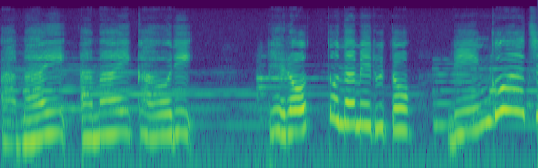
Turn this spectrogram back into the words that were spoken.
甘い甘い香り。ペロッと舐めるとりんご味。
